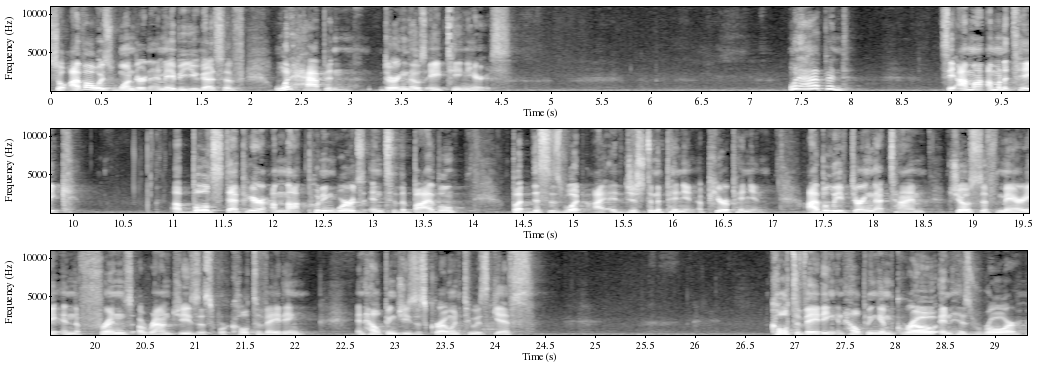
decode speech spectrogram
So I've always wondered, and maybe you guys have, what happened during those 18 years? What happened? See, I'm, I'm going to take a bold step here. I'm not putting words into the Bible, but this is what I, just an opinion, a pure opinion. I believe during that time, Joseph, Mary, and the friends around Jesus were cultivating and helping Jesus grow into his gifts, cultivating and helping him grow in his roar.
